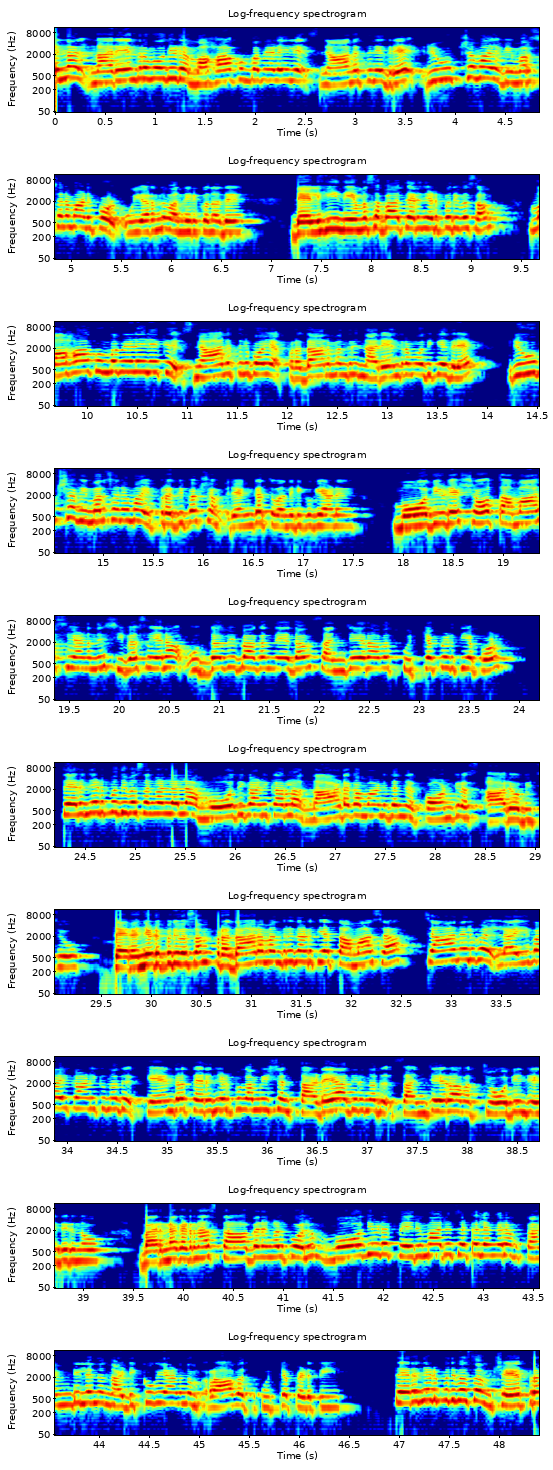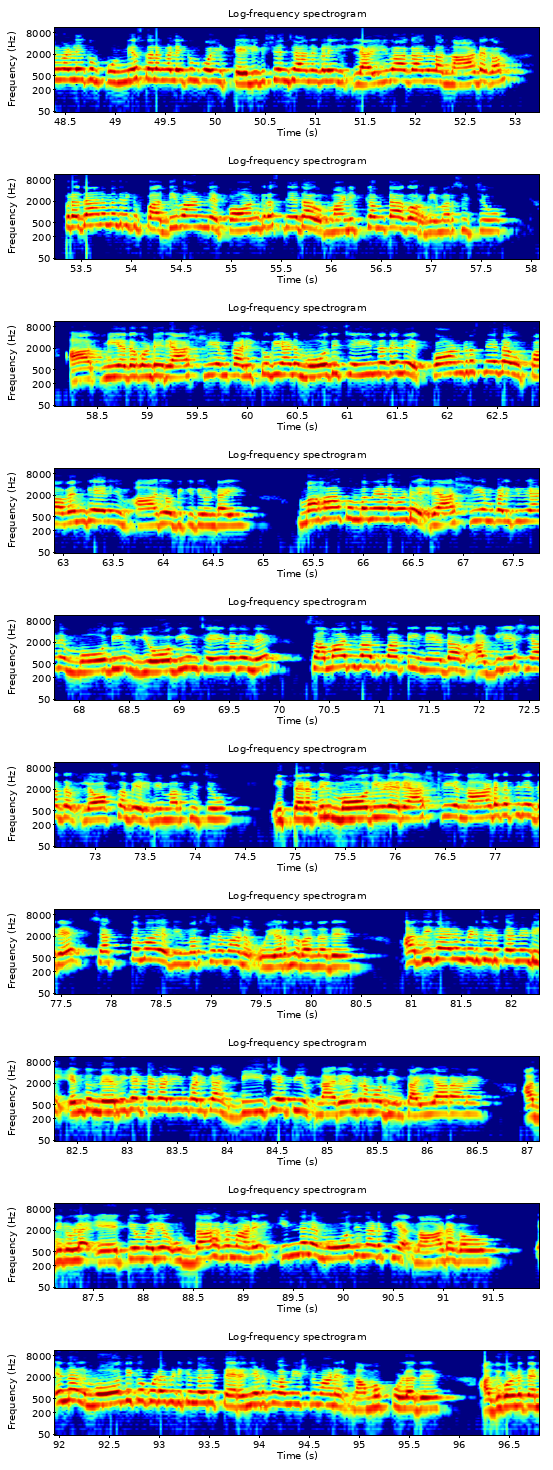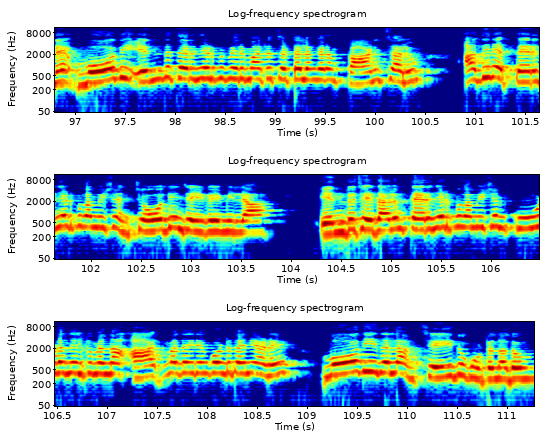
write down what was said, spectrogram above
എന്നാൽ നരേന്ദ്രമോദിയുടെ മഹാകുംഭമേളയിലെ സ്നാനത്തിനെതിരെ രൂക്ഷമായ വിമർശനമാണ് ഇപ്പോൾ ഉയർന്നു വന്നിരിക്കുന്നത്. ഡൽഹി നിയമസഭാ തെരഞ്ഞെടുപ്പ് ദിവസം മഹാകുംഭമേളയിലേക്ക് സ്നാനത്തിന് പോയ പ്രധാനമന്ത്രി നരേന്ദ്രമോദിക്കെതിരെ രൂക്ഷ വിമർശനവുമായി പ്രതിപക്ഷം രംഗത്ത് വന്നിരിക്കുകയാണ്. മോദിയുടെ ഷോ തമാശയാണെന്ന് ശിവസേന ഉദ്ധവ് വിഭാഗം നേതാവ് സഞ്ജയ് റാവത്ത് കുറ്റപ്പെടുത്തിയപ്പോൾ തെരഞ്ഞെടുപ്പ് ദിവസങ്ങളിലെല്ലാം മോദി കാണിക്കാറുള്ള നാടകമാണിതെന്ന് കോൺഗ്രസ് ആരോപിച്ചു. തെരഞ്ഞെടുപ്പ് ദിവസം പ്രധാനമന്ത്രി നടത്തിയ തമാശ ചാനലുകൾ ലൈവായി കാണിക്കുന്നത് കേന്ദ്ര തെരഞ്ഞെടുപ്പ് കമ്മീഷൻ തടയാതിരുന്നത് സഞ്ജയ് റാവത്ത് ചോദ്യം ചെയ്തിരുന്നു. ഭരണഘടനാ സ്ഥാപനങ്ങൾ പോലും മോദിയുടെ പെരുമാറ്റച്ചട്ട ലംഘനം കണ്ടില്ലെന്ന് നടിക്കുകയാണെന്നും റാവത്ത് കുറ്റപ്പെടുത്തി. തെരഞ്ഞെടുപ്പ് ദിവസം ക്ഷേത്രങ്ങളിലേക്കും പുണ്യസ്ഥലങ്ങളിലേക്കും പോയി ടെലിവിഷൻ ചാനലുകളിൽ ലൈവാകാനുള്ള നാടകം പ്രധാനമന്ത്രിക്ക് പതിവാണെന്ന് കോൺഗ്രസ് നേതാവ് മണിക്കം ടാഗോർ വിമർശിച്ചു. ആത്മീയത കൊണ്ട് രാഷ്ട്രീയം കളിക്കുകയാണ് മോദി ചെയ്യുന്നതെന്ന് കോൺഗ്രസ് നേതാവ് പവൻ ഖേരയും ആരോപിക്കുകയുണ്ടായി. മഹാകുംഭമേള കൊണ്ട് രാഷ്ട്രീയം കളിക്കുകയാണ് മോദിയും യോഗിയും ചെയ്യുന്നതെന്ന് സമാജ്വാദി പാർട്ടി നേതാവ് അഖിലേഷ് യാദവ് ലോക്സഭയിൽ വിമർശിച്ചു. ഇത്തരത്തിൽ മോദിയുടെ രാഷ്ട്രീയ നാടകത്തിനെതിരെ ശക്തമായ വിമർശനമാണ് ഉയർന്നു വന്നത്. അധികാരം പിടിച്ചെടുക്കാൻ വേണ്ടി എന്തു നെറികെട്ട കളിയും കളിക്കാൻ ബി ജെ പിയും നരേന്ദ്രമോദിയും തയ്യാറാണ്. അതിനുള്ള ഏറ്റവും വലിയ ഉദാഹരണമാണ് ഇന്നലെ മോദി നടത്തിയ നാടകവും. എന്നാൽ മോദിക്ക് കൂടെ പിടിക്കുന്ന ഒരു തെരഞ്ഞെടുപ്പ് കമ്മീഷനുമാണ് നമുക്കുള്ളത്. അതുകൊണ്ട് തന്നെ മോദി എന്ത് തെരഞ്ഞെടുപ്പ് പെരുമാറ്റച്ചട്ടലംഘനം കാണിച്ചാലും അതിനെ തെരഞ്ഞെടുപ്പ് കമ്മീഷൻ ചോദ്യം ചെയ്യുകയുമില്ല. എന്തു ചെയ്താലും തെരഞ്ഞെടുപ്പ് കമ്മീഷൻ കൂടെ നിൽക്കുമെന്ന ആത്മധൈര്യം കൊണ്ട് തന്നെയാണ് മോദി ഇതെല്ലാം ചെയ്തു കൂട്ടുന്നതും.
